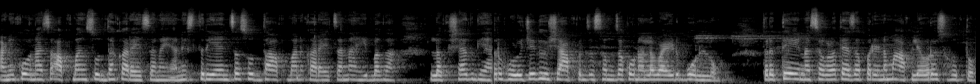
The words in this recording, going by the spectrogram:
आणि कोणाचा अपमानसुद्धा करायचा नाही आणि स्त्रियांचासुद्धा अपमान करायचा नाही बघा. लक्षात घ्या. तर होळीच्या दिवशी आपण जर समजा कोणाला वाईट बोललो तर ते आहे ना सगळं त्याचा परिणाम आपल्यावरच होतो.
